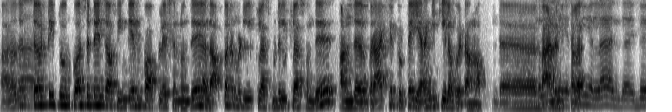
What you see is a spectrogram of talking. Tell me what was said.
அதாவது. Thirty two percentage of Indian population வந்து அந்த upper middle class middle class வந்து அந்த பிராக்கெட் விட்டு இறங்கி கீழே போயிட்டாங்களாம். இந்த சொன்னீங்கல்ல இந்த இது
